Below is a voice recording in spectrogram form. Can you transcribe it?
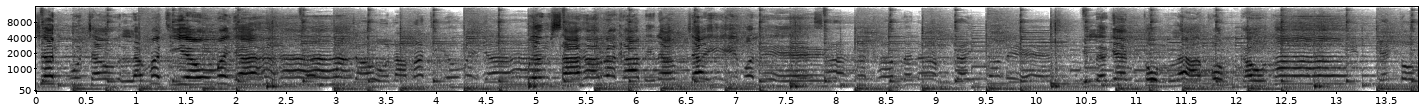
เชิญหมูเจ้าละมาเที่ยวมายามเมืองสารคามนี่น้ำ ต้มลาบผมเขาท่าแกงต้ม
